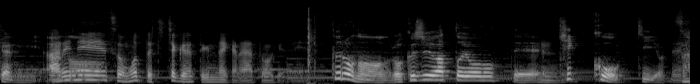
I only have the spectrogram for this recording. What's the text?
確かにあれねの。そうもっとちっちゃくなってくんないかなと思うけどね。プロの 60W 用のってうん。結構大きいよね、そう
